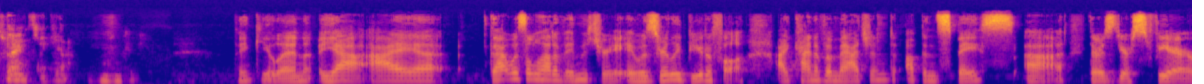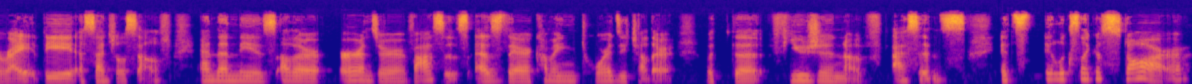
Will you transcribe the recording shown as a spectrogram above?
so, Thank thank you. Thank you, Lynn. Yeah, I. Uh, that was a lot of imagery. It was really beautiful. I kind of imagined up in space, uh, there's your sphere, right? The essential self. And then these other urns or vases as they're coming towards each other with the fusion of essence. It's It looks like a star.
